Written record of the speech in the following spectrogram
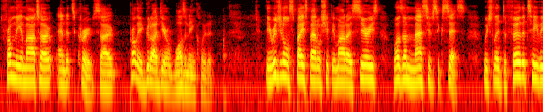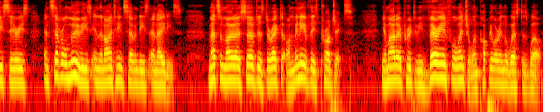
from the Yamato and its crew, so probably a good idea it wasn't included. The original Space Battleship Yamato series was a massive success, which led to further TV series and several movies in the 1970s and 80s. Matsumoto served as director on many of these projects. Yamato proved to be very influential and popular in the West as well,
